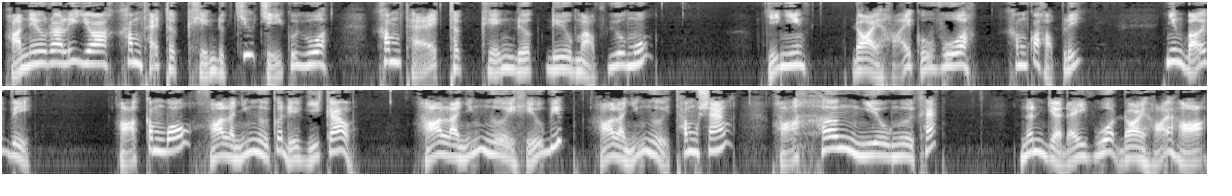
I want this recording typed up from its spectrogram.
Họ nêu ra lý do không thể thực hiện được chiếu chỉ của vua, không thể thực hiện được điều mà vua muốn. Dĩ nhiên, đòi hỏi của vua không có hợp lý. Nhưng bởi vì họ công bố họ là những người có địa vị cao, họ là những người hiểu biết họ là những người thông sáng, họ hơn nhiều người khác. Nên giờ đây vua đòi hỏi họ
